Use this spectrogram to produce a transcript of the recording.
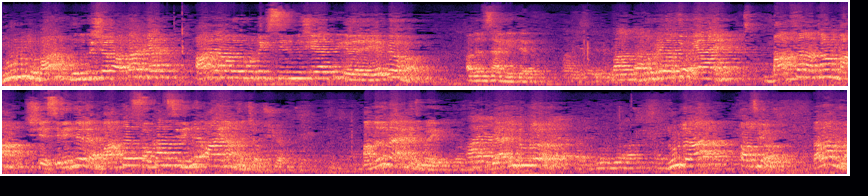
Durduman bunu dışarı atarken aynı anda buradaki silindir şey e, yapıyor mu? Adını sen getir. Buraya atıyor yani banttan atan bant, şey silindirle banta sokan silindir aynı anda çalışıyor. Anladın mı herkes burayı? Aynen. Yani durdu. Durdu atıyor. Tamam mı?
